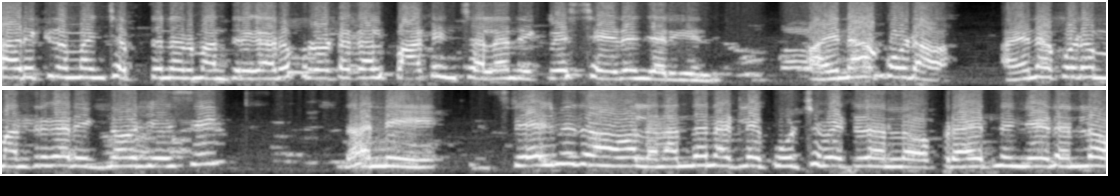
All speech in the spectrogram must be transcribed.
కార్యక్రమం అని చెప్తున్నారు మంత్రి గారు. ప్రోటోకాల్ పాటించాలని రిక్వెస్ట్ చేయడం జరిగింది. అయినా కూడా అయినా కూడా మంత్రి గారు ఇగ్నోర్ చేసి దాన్ని స్టేజ్ మీద వాళ్ళని అందరిని అట్లే కూర్చోబెట్టడంలో ప్రయత్నం చేయడంలో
